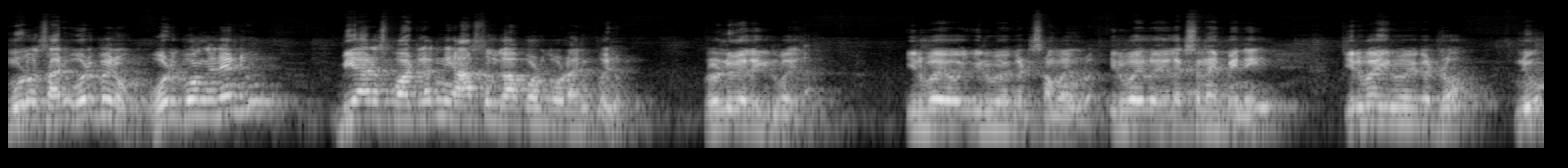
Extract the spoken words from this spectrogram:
మూడోసారి ఓడిపోయినావు. ఓడిపోగానే నువ్వు బీఆర్ఎస్ పార్టీలకు నీ ఆస్తులు కాపాడుకోవడానికి పోయినావు. రెండు వేల ఇరవైలో. ఇరవై ఇరవై ఒకటి సమయంలో. ఇరవైలో ఎలక్షన్ అయిపోయినాయి. ఇరవై ఇరవై ఒకటిలో నువ్వు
